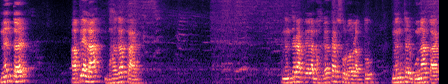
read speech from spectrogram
नंतर आपल्याला भागाकार. नंतर आपल्याला भागाकार सोडवावा लागतो. नंतर गुणाकार.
